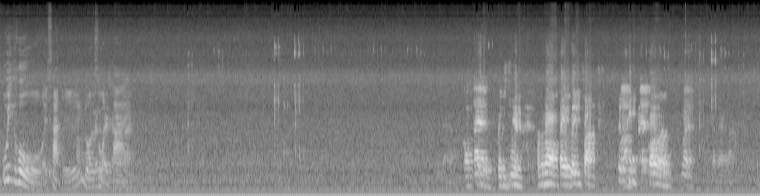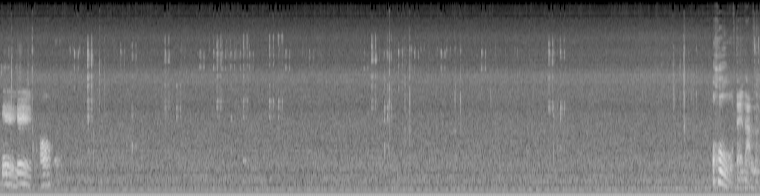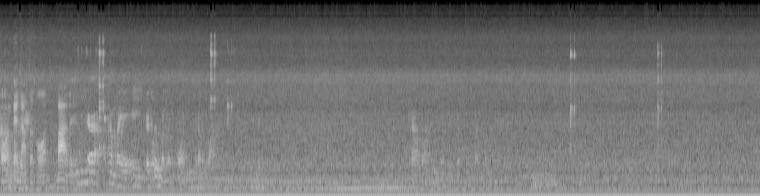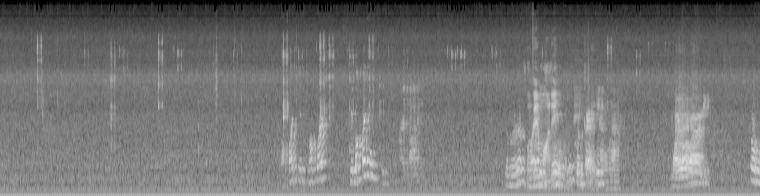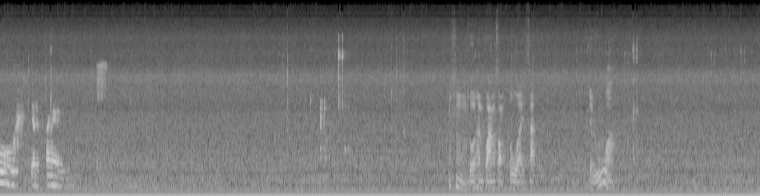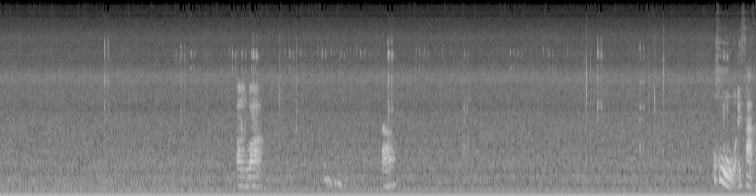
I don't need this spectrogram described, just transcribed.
อุ้ยโหไอสัตว์เอ้ยโดนสวนตาย ก็แต้ไปเชี่ยข้างนอกเตะเลยสัตว์มาแต่ก็เลยด้วยเก้เก้เอาโอ้โห แต่ดาบสะท้อน แต่ดาบสะท้อน บ้าไปเลยทำไมไอ้กระจกมันสะท้อนจังวะกล้าว่าดีนะเป็นแบบนั้น ล็อกไว้กินล็อกไว้กินล็อกไว้ดูตายตายคุณเฟรมหมอดิ คุณแก่นั่งนะหมอยว่าโอ้ยเจ็บแป้งอื้อหือโดนทันกวางสองตัวไอ้สัสจะรู้อะ ตอนว่า ครับ โอ้โหไอ้สัส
